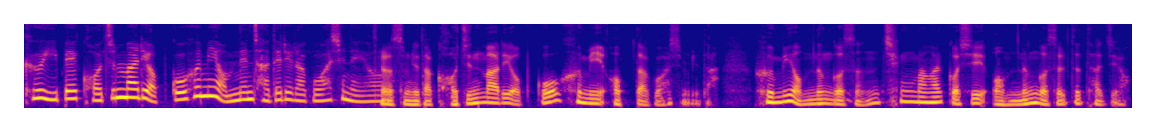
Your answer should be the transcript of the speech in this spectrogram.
그 입에 거짓말이 없고 흠이 없는 자들이라고 하시네요. 그렇습니다. 거짓말이 없고 흠이 없다고 하십니다. 흠이 없는 것은 책망할 것이 없는 것을 뜻하지요.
